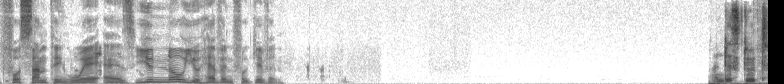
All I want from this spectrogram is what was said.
for something, whereas you know you haven't forgiven. Understood.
